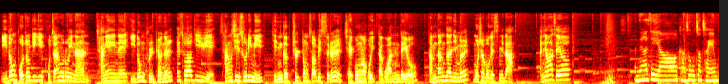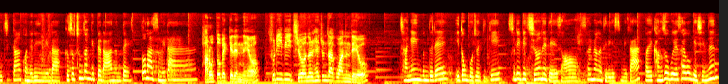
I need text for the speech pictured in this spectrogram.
이동 보조기기 고장으로 인한 장애인의 이동 불편을 해소하기 위해 상시 수리 및 긴급 출동 서비스를 제공하고 있다고 하는데요. 담당자님을 모셔보겠습니다. 안녕하세요. 안녕하세요. 강서구청 장애인복지과 권유리입니다. 급속 충전기 때 나왔는데 또 나왔습니다. 바로 또 뵙게 됐네요. 수리비 지원을 해준다고 하는데요. 장애인분들의 이동 보조기기 수리비 지원에 대해서 설명을 드리겠습니다. 저희 강서구에 살고 계시는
